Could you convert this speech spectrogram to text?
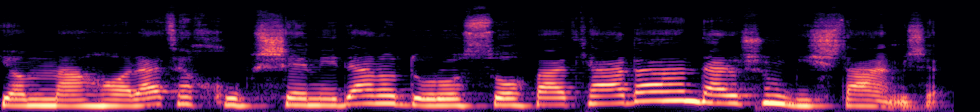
یا مهارت خوب شنیدن و درست صحبت کردن درشون بیشتر میشه.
